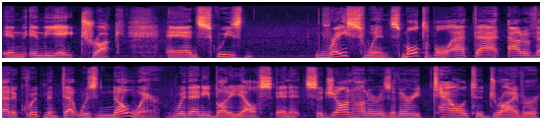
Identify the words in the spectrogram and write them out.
in in the eight truck, and squeezed race wins, multiple at that, out of that equipment that was nowhere with anybody else in it. So John Hunter is a very talented driver,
